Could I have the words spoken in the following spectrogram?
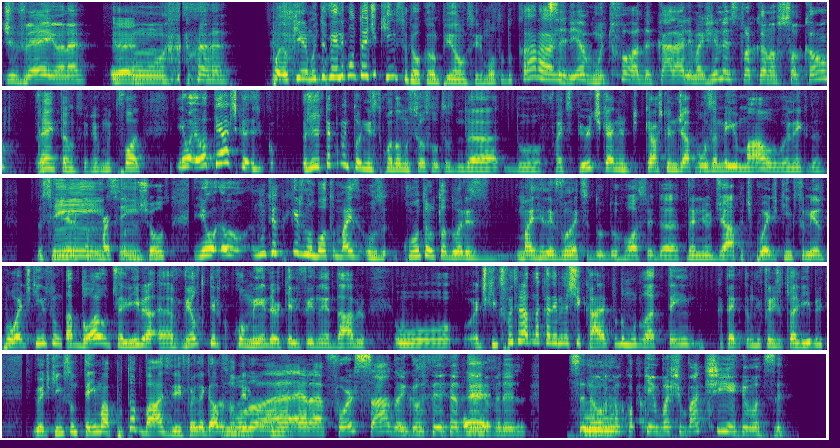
De velho, né? É. Com- Pô, eu queria muito ver ele contra o Ed Kingston, que é o campeão. Seria uma luta do caralho. Seria muito foda. Caralho, imagina eles trocando o socão. É, então, seria muito foda. Eu, eu até acho que. A gente até comentou nisso quando anunciou as lutas da, do Fight Spirit, que, a New- que eu acho que a New Japan usa meio mal o elenco da, da Sim, quando dos shows. E eu, eu não entendo por que eles não botam mais os contra-lutadores mais relevantes do, do roster da, da New Japan, tipo o Ed Kingston mesmo. Pô, o Ed Kingston adora luta livre, é, vê a luta dele com o Commander que ele fez na EW. O, o Ed Kingston foi treinado na academia da Chicago, todo mundo lá tem, até que tem um referente de luta livre. E o Ed Kingston tem uma puta base, e foi legal Todo mundo lá era forçado, inclusive, a ter É. referência. Senão O- o Joaquim Bush batia em você.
